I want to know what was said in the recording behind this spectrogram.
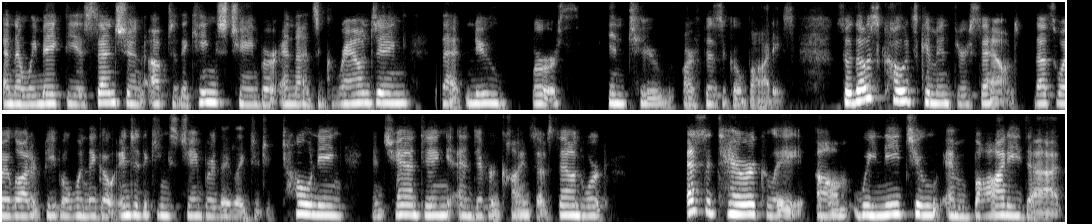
And then we make the ascension up to the King's chamber, and that's grounding that new birth into our physical bodies. So those codes come in through sound. That's why a lot of people, when they go into the King's Chamber, they like to do toning and chanting and different kinds of sound work. Esoterically, um, we need to embody that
